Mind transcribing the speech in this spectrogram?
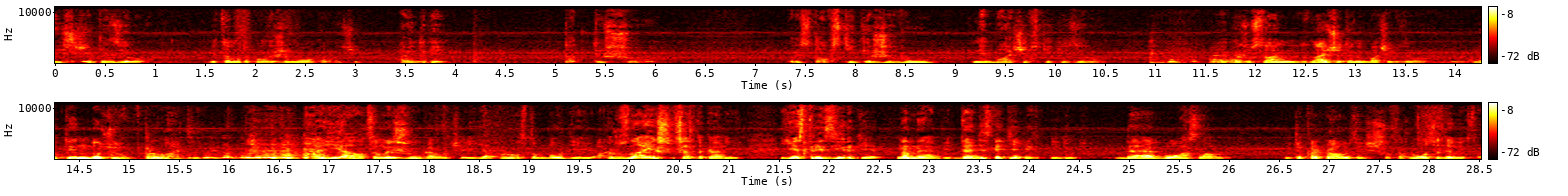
І скільки зірок. І це ми тако лежимо, коротше. А він такий, та ти що? Представ, стільки живу, не бачив стільки зірок. Я кажу, Сань, знаєш, що ти не бачив зірок? Бо ти ночі в кроваті. А я оце лежу, коротше, і я просто балдію. А кажу, знаєш, ще така річ. Є три зірки на небі, де дискотеки йдуть, де Бога славлять. І ти прикалуєшся чи що? Кажу, ну ось дивися.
